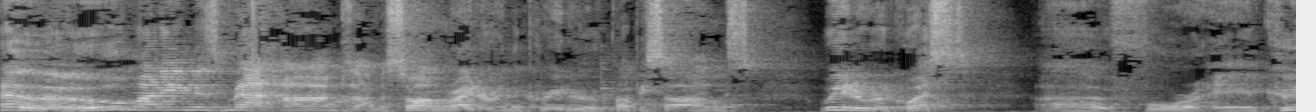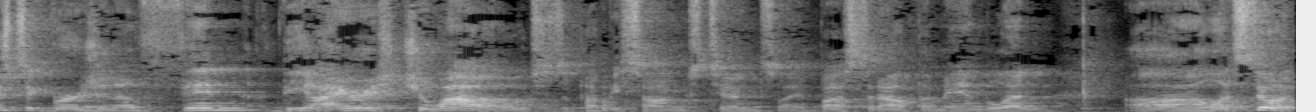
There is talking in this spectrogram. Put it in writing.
Hello, my name is Matt Hobbs. I'm a songwriter and the creator of Puppy Songs. We had a request uh, for an acoustic version of Finn the Irish Chihuahua, which is a Puppy Songs tune, so I busted out the mandolin. Uh, let's do it.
